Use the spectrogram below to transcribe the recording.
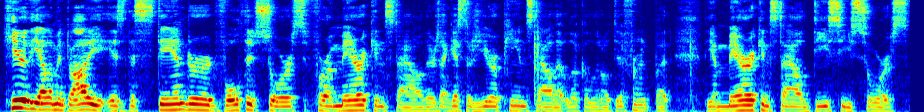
Here, the element body is the standard voltage source for American style. There's, I guess, there's European style that look a little different, but the American style DC source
